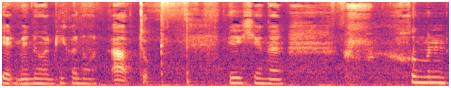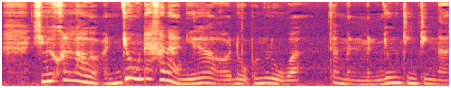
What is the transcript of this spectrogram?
เกดไม่นอนพี่ก็นอนอ้าวจบพี่เคลียร์งานคือมันชีวิตคนเราแบบมันยุ่งได้ขนาดนี้เลยเหรอหนูเพิ่งรู้อะแต่มันมันยุ่งจริง ๆ นะ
